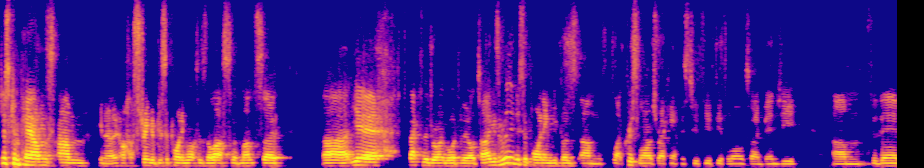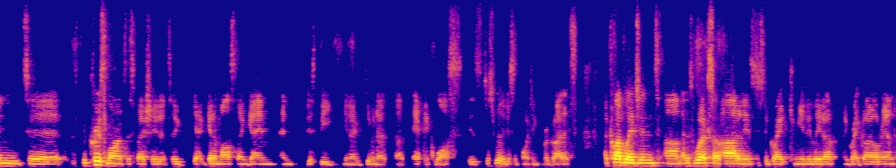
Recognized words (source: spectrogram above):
just compounds, um, you know, a string of disappointing losses the last sort of month. So uh, yeah, back to the drawing board for the old Tigers. And really disappointing because um, like Chris Lawrence racking up his 250th alongside Benji um, for them to, for Chris Lawrence especially, to, to get, get a milestone game and just be, you know, given an epic loss is just really disappointing for a guy that's a club legend um, and has worked so hard and is just a great community leader and great guy all around.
